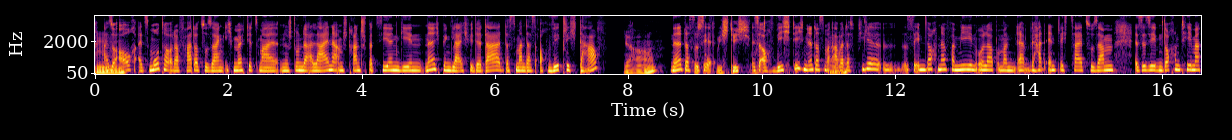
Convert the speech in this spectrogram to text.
Mhm. Also auch als Mutter oder Vater zu sagen, ich möchte jetzt mal eine Stunde alleine am Strand spazieren gehen, ne, ich bin gleich wieder da, dass man das auch wirklich darf. Ja. Ne, das ist, ist ja wichtig. Ist auch wichtig, ne, dass man, ja. aber dass viele ist eben doch ne Familienurlaub und man äh, hat endlich Zeit zusammen. Es ist eben doch ein Thema.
